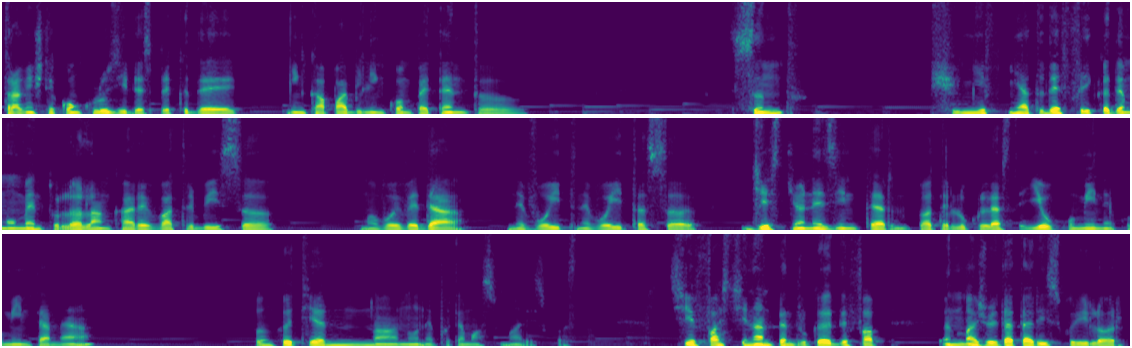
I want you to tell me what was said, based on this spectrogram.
trag niște concluzii despre cât de incapabil, incompetent uh, sunt și mi-e, mi-e atât de frică de momentul ăla în care va trebui să mă voi vedea nevoit, nevoită să gestionez intern toate lucrurile astea, eu cu mine, cu mintea mea, încât e, na, nu ne putem asuma riscul ăsta. Și e fascinant pentru că, de fapt, în majoritatea riscurilor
